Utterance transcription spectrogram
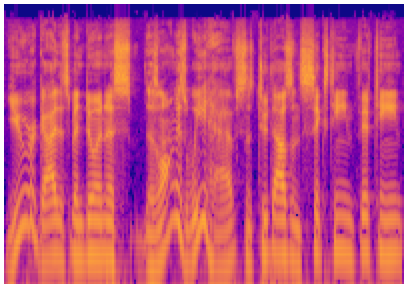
you are a guy that's been doing this as long as we have since 2016, 15,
